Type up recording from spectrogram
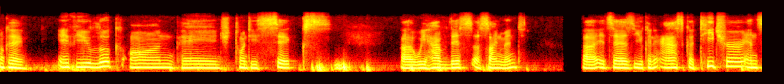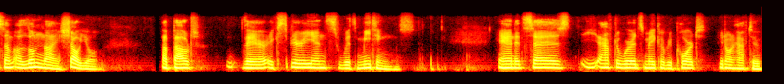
Okay, if you look on page 26, uh, we have this assignment. Uh, it says you can ask a teacher and some alumni, 校友, about their experience with meetings. And it says afterwards make a report. You don't have to.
